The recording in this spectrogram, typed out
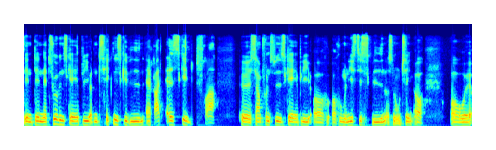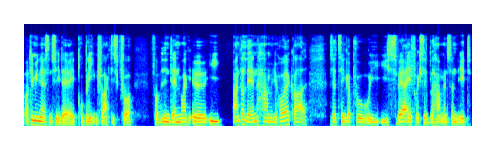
den, den naturvidenskabelige og den tekniske viden er ret adskilt fra øh, samfundsvidenskabelig og, og humanistisk viden og sådan nogle ting. Og, og, øh, og det mener jeg sådan set er et problem faktisk for, for viden Danmark. Øh, I andre lande har man i højere grad, altså jeg tænker på i, i Sverige for eksempel har man sådan et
